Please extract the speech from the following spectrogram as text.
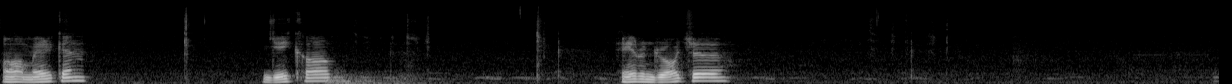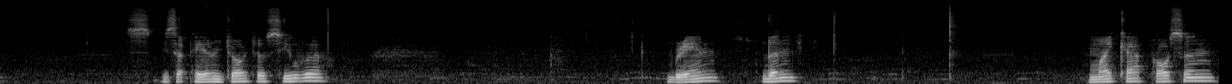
All American, Jacob, Aaron Rodgers, is that Aaron Rodgers Silver, Brandon, Micah Paulson,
